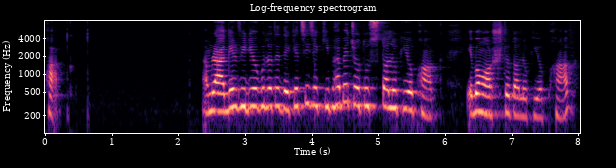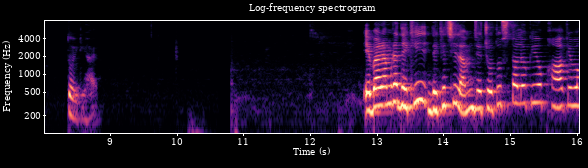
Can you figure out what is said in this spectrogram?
ফাঁক। আমরা আগের ভিডিওগুলোতে দেখেছি যে কীভাবে চতুস্তলকীয় ফাঁক এবং অষ্টতলকীয় ফাঁক তৈরি হয়। এবার আমরা দেখি, দেখেছিলাম যে চতুস্তলকীয় ফাঁক এবং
